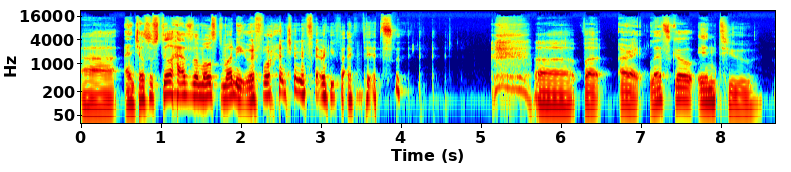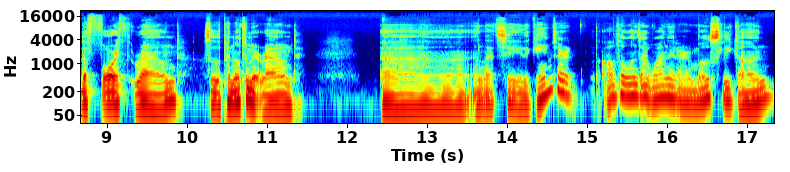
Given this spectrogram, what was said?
Uh, and Joseph still has the most money with 475 bits. uh, but all right, let's go into the fourth round. So the penultimate round. Uh, and let's see. The games are all the ones I wanted are mostly gone.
